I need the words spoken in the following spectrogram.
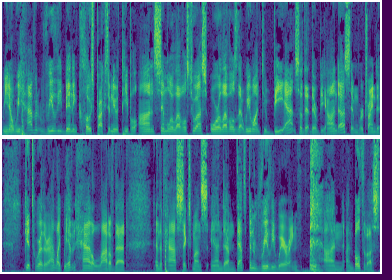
you know, we haven't really been in close proximity with people on similar levels to us or levels that we want to be at so that they're beyond us and we're trying to get to where they're at. Like, we haven't had a lot of that in the past six months, and um, that's been really wearing on, on both of us.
